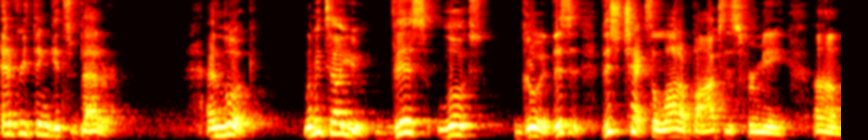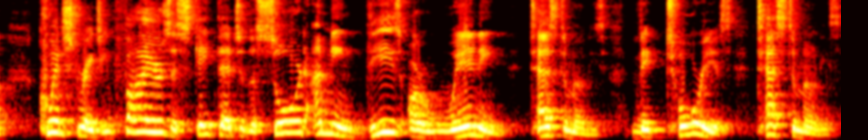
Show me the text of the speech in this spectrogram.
everything gets better. And look, let me tell you, this looks good. This is this checks a lot of boxes for me. Um, quenched raging fires, escaped the edge of the sword. I mean, these are winning testimonies, victorious testimonies.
